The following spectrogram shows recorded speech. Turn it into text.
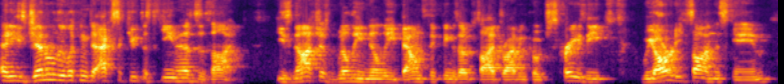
and he's generally looking to execute the scheme as designed. He's not just willy nilly bouncing things outside, driving coaches crazy. We already saw in this game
